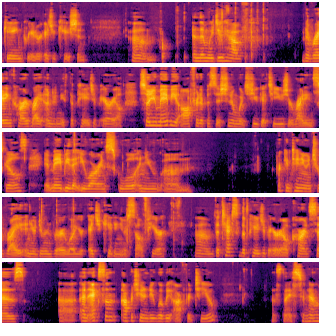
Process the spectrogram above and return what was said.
gain greater education. Um, and then we do have the writing card right underneath the page of Ariel. So you may be offered a position in which you get to use your writing skills. It may be that you are in school and you um, are continuing to write and you're doing very well. You're educating yourself here. Um, the text of the page of Ariel card says, uh, An excellent opportunity will be offered to you. That's nice to know.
